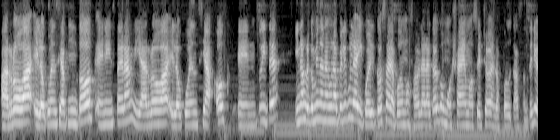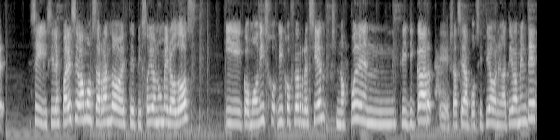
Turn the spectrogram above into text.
arroba elocuencia.oc en Instagram y arroba elocuenciaoc en Twitter. Y nos recomiendan alguna película y cualquier cosa la podemos hablar acá como ya hemos hecho en los podcasts anteriores. Sí, si les parece, vamos cerrando este episodio número 2. Y como dijo, dijo Flor recién, nos pueden criticar, eh, ya sea positiva o negativamente,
